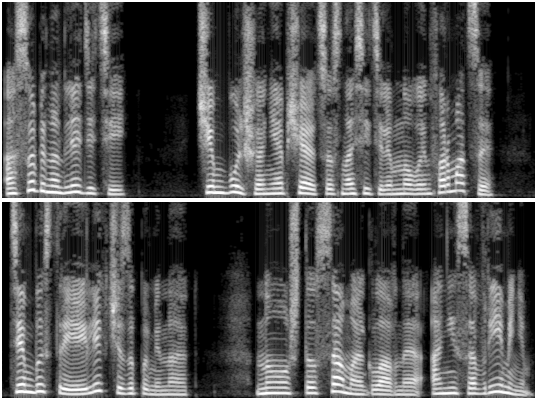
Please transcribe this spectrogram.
особенно для детей. Чем больше они общаются с носителем новой информации, тем быстрее и легче запоминают. Но что самое главное, они со временем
